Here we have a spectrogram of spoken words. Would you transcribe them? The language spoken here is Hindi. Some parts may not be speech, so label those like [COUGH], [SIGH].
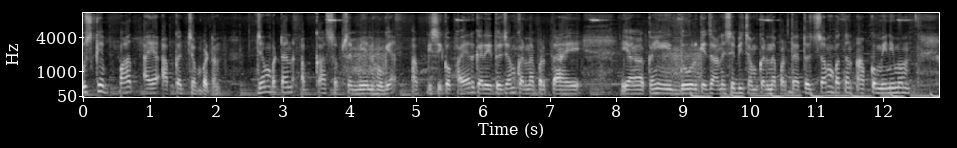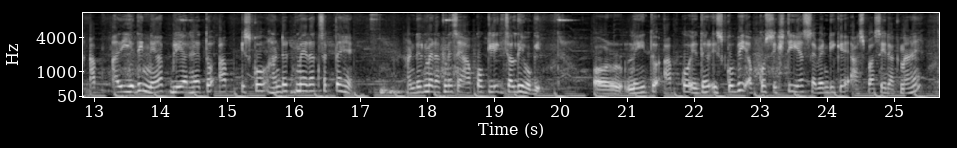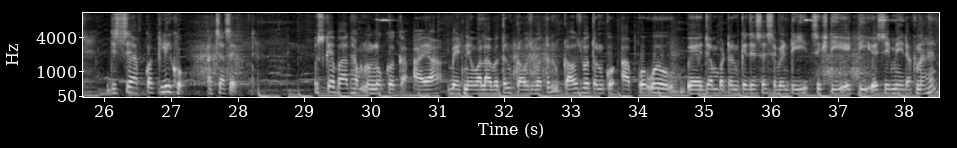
उसके बाद आया आपका जंप बटन जंप बटन आपका सबसे मेन हो गया। आप किसी को फायर करें तो जंप करना पड़ता है, या कहीं दौड़ के जाने से भी जंप करना पड़ता है। तो जंप बटन आपको मिनिमम आप, यदि नया प्लेयर है तो आप इसको हंड्रेड में रख सकते हैं। हंड्रेड में रखने से आपको क्लिक जल्दी होगी। और नहीं तो आपको इधर इसको भी आपको 60 या 70 के आसपास ही रखना है जिससे आपका क्लिक हो अच्छा से। उसके बाद हम लोग का आया बैठने वाला button crouch button. Crouch button को आपको वो जंप बटन के जैसे 70, 60, 80 ऐसे में रखना है।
